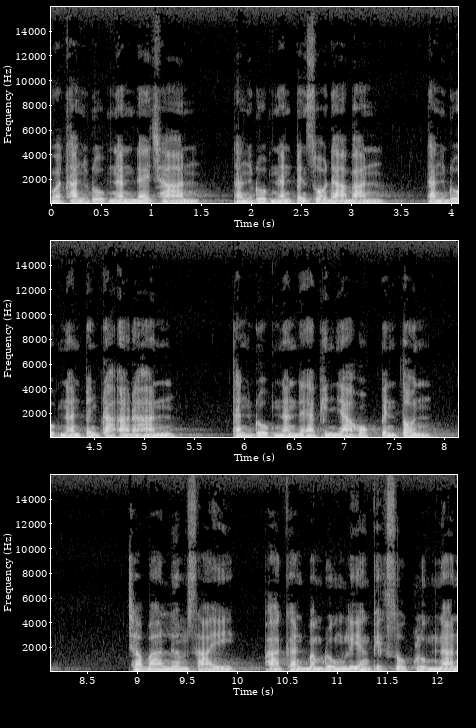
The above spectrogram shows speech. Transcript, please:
ว่าท่านรูปนั้นได้ฌาน ท่านรูปนั้นเป็นโสดาบัน ท่านรูปนั้นเป็นพระอรหันต์ท่านรูปนั้นได้อภิญญาหกเป็นต้น ชาวบ้านเลื่อมใสพากันบำรุงเลี้ยงภิกษุกลุ่มนั้น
